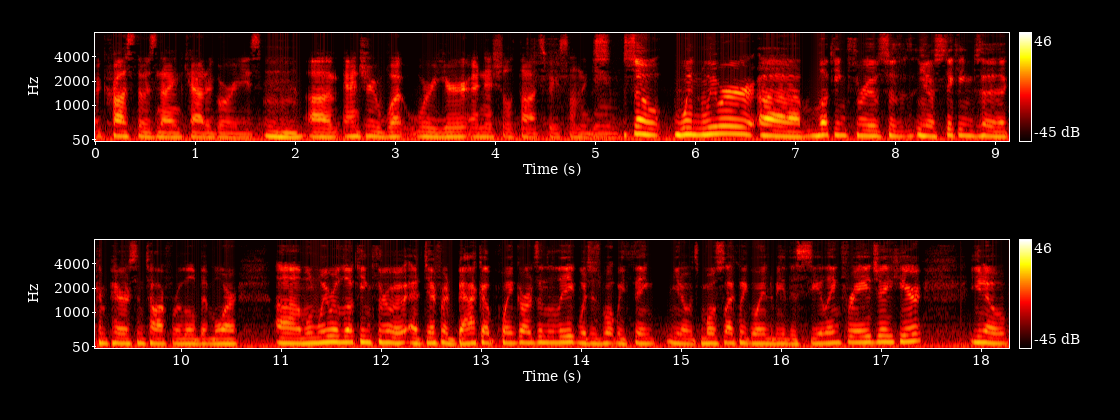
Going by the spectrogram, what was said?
across those nine categories. Mm-hmm. Um, Andrew, what were your initial thoughts based on the game? So when we were uh, looking through, so you know, sticking to the comparison talk for a little bit more, um, when we were looking through at different backup point guards in the league, which is what we think, you know, it's most likely going to be the ceiling for Ajay here you know,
